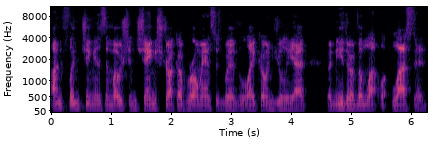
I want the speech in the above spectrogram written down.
unflinching in his emotions, Shang struck up romances with Leiko and Juliet, but neither of them la- lasted.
